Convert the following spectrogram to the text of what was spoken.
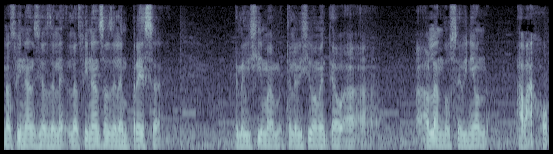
las finanzas de la, las finanzas de la empresa, televisivamente hablando, se vinieron abajo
